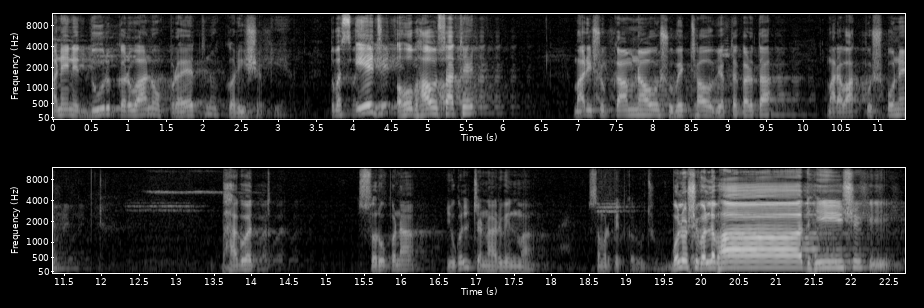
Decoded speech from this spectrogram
અને એને દૂર કરવાનો પ્રયત્ન કરી શકીએ. તો બસ એ જ અહોભાવ સાથે મારી શુભકામનાઓ, શુભેચ્છાઓ વ્યક્ત કરતા મારા વાકપુષ્પોને ભાગવત સ્વરૂપના યુગલ ચરણારવિંદમાં સમર્પિત કરું છું. બોલો શ્રી વલ્લભાધીશ કી.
